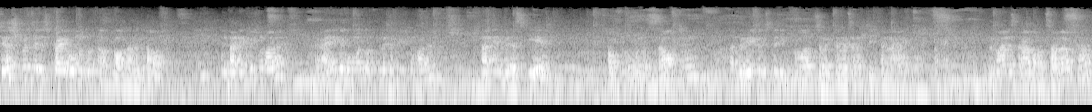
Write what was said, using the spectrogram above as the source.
Zuerst sprühst du das Spray oben und unten auf den Bauchnabel drauf. Und dann die Küchenrolle. Reinige oben und unten mit der Küchenrolle. Dann nehmen wir das Gel. Auf und oben und unten drauf tun. dann bewegst du das Billing vor und zurück, damit es an der Stichkanal reinkommt. Okay. Machen das drei Wochen zweimal am Tag,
